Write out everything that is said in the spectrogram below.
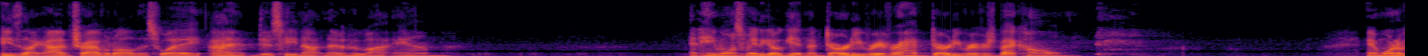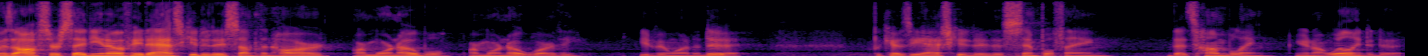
He's like, I've traveled all this way. I, does he not know who I am? And he wants me to go get in a dirty river. I have dirty rivers back home. And one of his officers said, You know, if he'd asked you to do something hard or more noble or more noteworthy, you'd be willing to do it. Because he asked you to do this simple thing that's humbling, you're not willing to do it.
